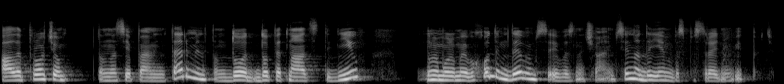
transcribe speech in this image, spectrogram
але протягом там, у нас є певний термін, там, до, до 15 днів. Ми, ми виходимо, дивимося і визначаємося, і надаємо безпосередню відповідь.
